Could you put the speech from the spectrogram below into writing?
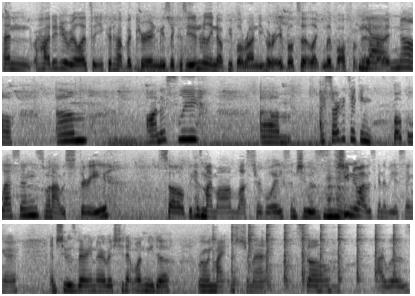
And how did you realize that you could have a career in music? Because you didn't really know people around you who were able to like live off of it, yeah, right? no. Um, honestly, um, I started taking vocal lessons when I was three. So because my mom lost her voice and she was mm-hmm. she knew I was gonna be a singer and she was very nervous. She didn't want me to ruin my instrument. So mm-hmm. I was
